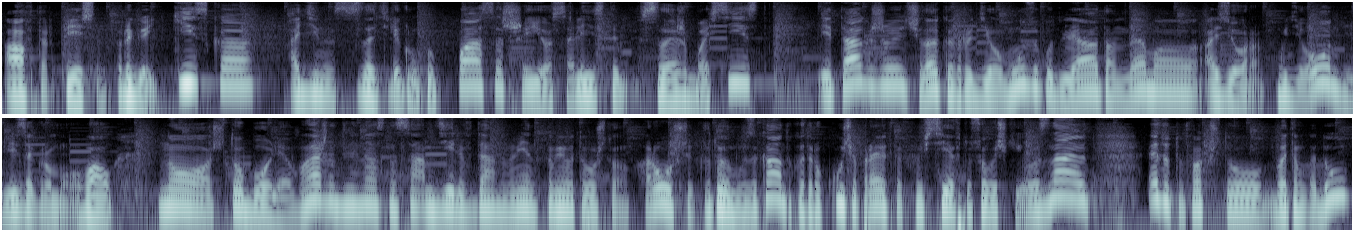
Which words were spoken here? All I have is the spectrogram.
Автор песен «Прыгай, киска», один из создателей группы Пассаж, ее солист слэш-басист, и также человек, который делал музыку для тандема Озера, где он и Лиза Громова. Вау. Но что более важно для нас на самом деле в данный момент, помимо того, что он хороший, крутой музыкант, у которого куча проектов и все в тусовочке его знают, это тот факт, что в этом году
